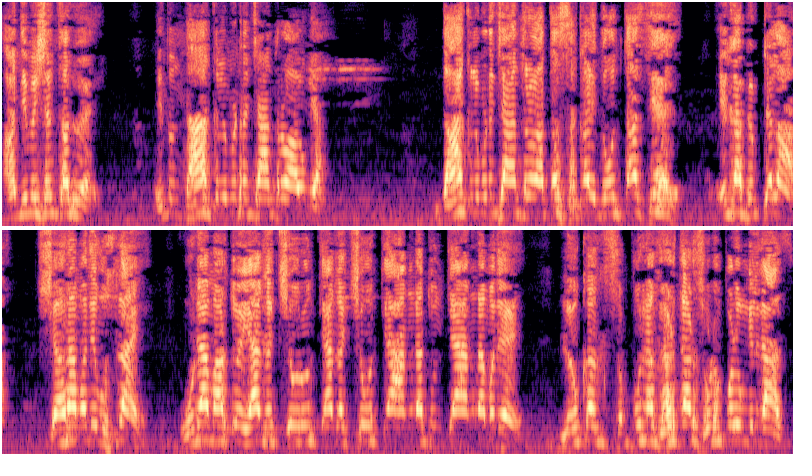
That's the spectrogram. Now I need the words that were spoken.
अधिवेशन चालू आहे. इथून दहा किलोमीटरच्या अंतरावर अवघ्या दहा किलोमीटरच्या अंतरावर आता सकाळी दोन तास ते एका बिबट्याला शहरामध्ये घुसलाय. उड्या मारतोय या गच्चीवरून त्या गच्चीवरून त्या अंगणातून त्या अंगणामध्ये. लोक संपूर्ण घरदार सोडून पळून गेले आज.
